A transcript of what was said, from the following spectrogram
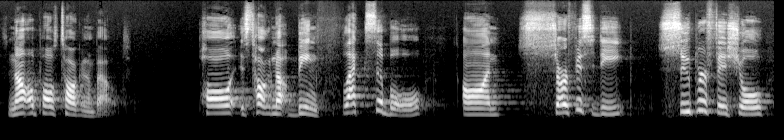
It's not what Paul's talking about. Paul is talking about being flexible on surface deep, superficial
